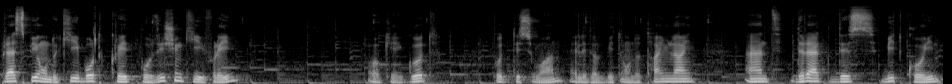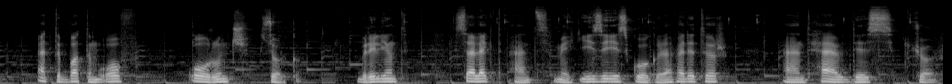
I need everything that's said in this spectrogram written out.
press p on the keyboard create position keyframe okay good put this one a little bit on the timeline and drag this bitcoin at the bottom of orange circle. Brilliant. Select and make easy ease go graph editor and have this curve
